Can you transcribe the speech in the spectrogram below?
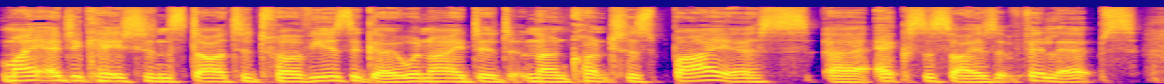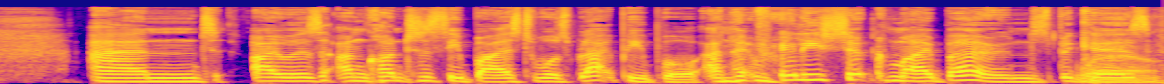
My education started 12 years ago when I did an unconscious bias uh, exercise at Philips. And I was unconsciously biased towards black people. And it really shook my bones because Wow.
